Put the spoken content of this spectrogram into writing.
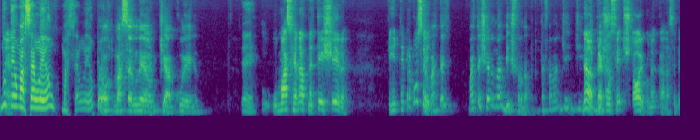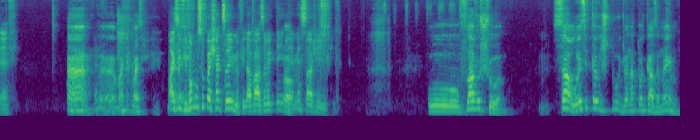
não É. tem o Marcelo Leão? Marcelo Leão, pô. Pronto, Marcelo Leão, Tiago Coelho. É. O, o Márcio Renato, né? Teixeira. Tem gente que tem Não, preconceito. mas, Te- mas Teixeira não é bicho, da puta. Tá falando de. de Não, de bicho. preconceito histórico, né? Por causa da CBF. Ah, Pera não, mas, mas Mas enfim, vamos pros superchats aí, meu filho. Dá vazão aí que tem, tem mensagem aí, meu filho. o Flávio Shoa. Saulo, esse teu estúdio é na tua casa mesmo?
